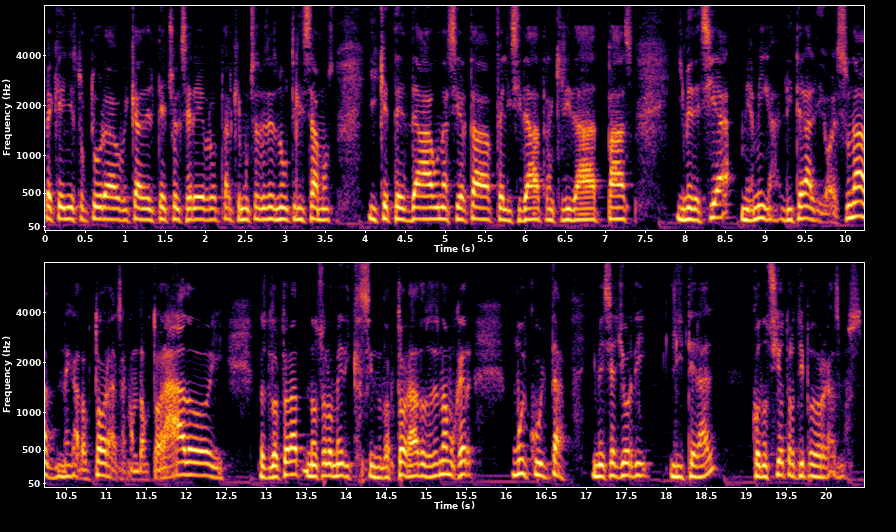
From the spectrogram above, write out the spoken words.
pequeña estructura ubicada en el techo del cerebro, tal que muchas veces no utilizamos y que te da una cierta felicidad, tranquilidad, paz. Y me decía mi amiga, literal, digo, es una mega doctora, o sea, con doctorado y los doctora no solo médica, sino doctorados, es una mujer muy culta. Y me decía, Jordi, literal, conocí otro tipo de orgasmos.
